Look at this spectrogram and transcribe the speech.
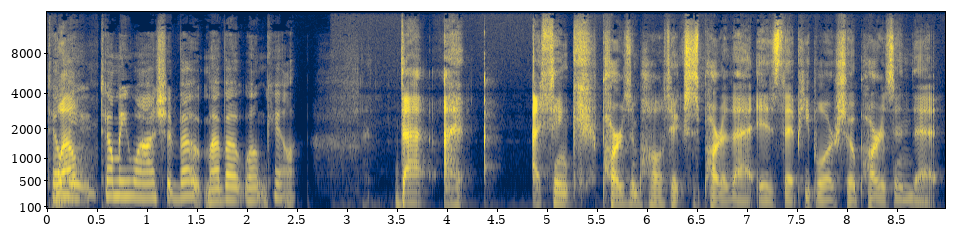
Tell Well- me tell me why I should vote. My vote won't count. that I I think partisan politics is part of that is that people are so partisan that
